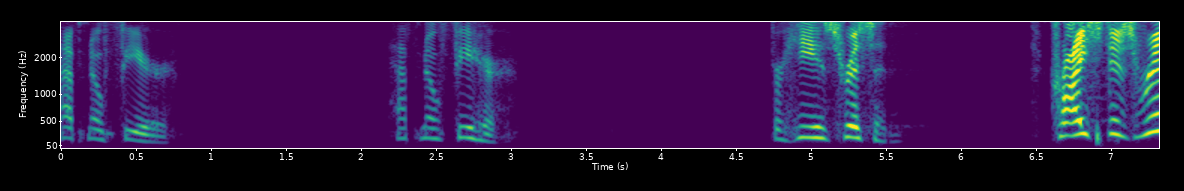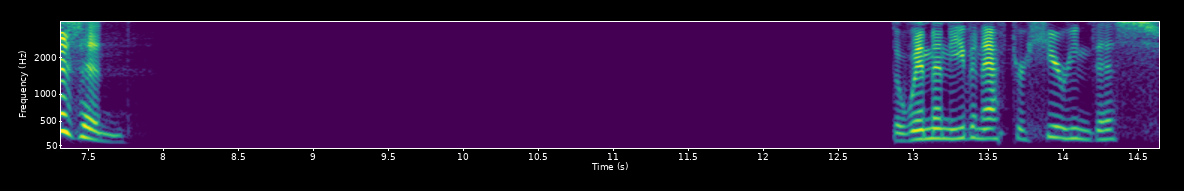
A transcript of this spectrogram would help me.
Have no fear. Have no fear. For he is risen. Christ is risen. The women, even after hearing this,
